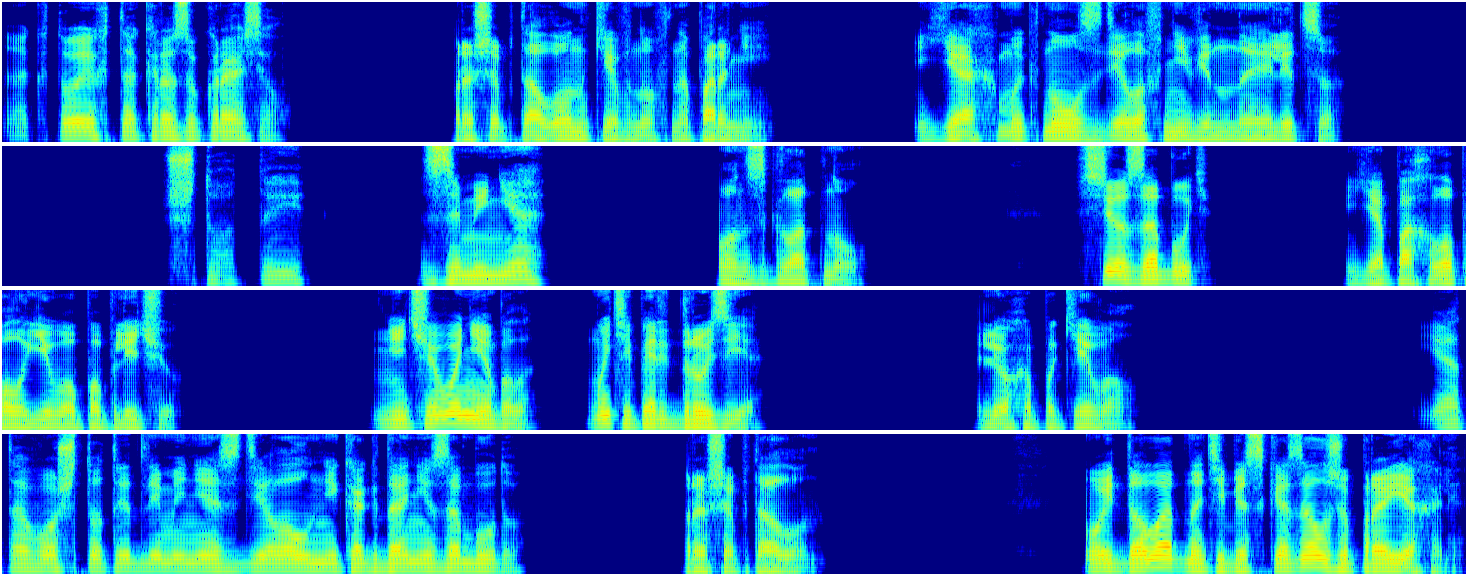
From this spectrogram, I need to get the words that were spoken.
«А кто их так разукрасил?» — прошептал он, кивнув на парней. Я хмыкнул, сделав невинное лицо. «Что, ты? За меня?» Он сглотнул. «Все, забудь!» Я похлопал его по плечу. «Ничего не было, мы теперь друзья». Леха покивал. «Я того, что ты для меня сделал, никогда не забуду», — прошептал он. «Ой, да ладно тебе, сказал же, проехали.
